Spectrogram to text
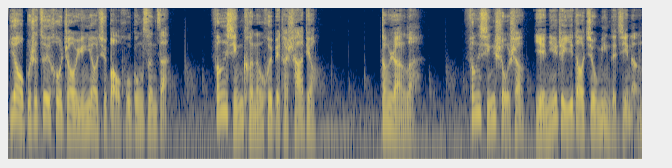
要不是最后赵云要去保护公孙瓒，方醒可能会被他杀掉。当然了，方醒手上也捏着一道救命的技能，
